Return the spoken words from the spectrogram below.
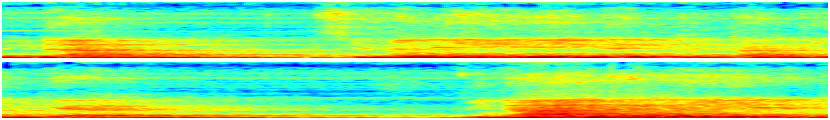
என்ன? சிவனே எனக்கு தந்தீங்க? விநாயகரே எனக்கு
